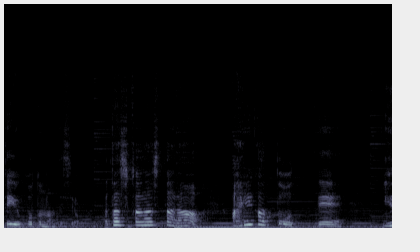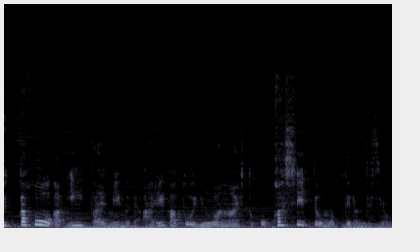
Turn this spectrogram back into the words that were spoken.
ていうことなんですよ。私からしたらありがとうって言った方がいいタイミングでありがとう言わない人おかしいって思ってるんですよ。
